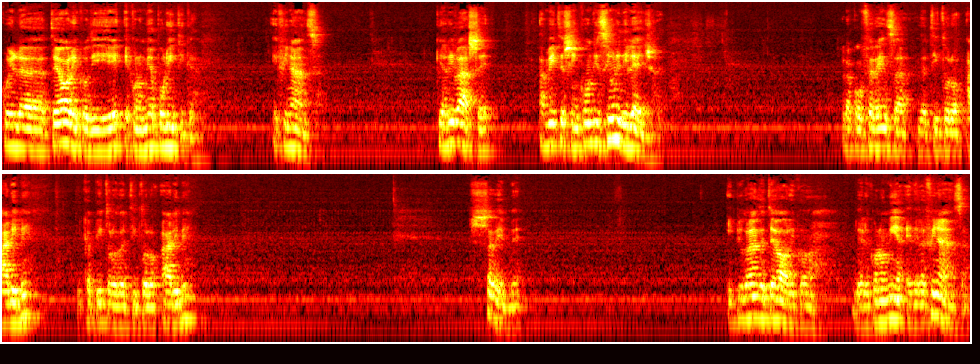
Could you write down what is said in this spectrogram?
quel teorico di economia politica e finanza che arrivasse a mettersi in condizioni di leggere la conferenza del titolo Alibi, il capitolo del titolo Alibi, sarebbe il più grande teorico dell'economia e della finanza,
